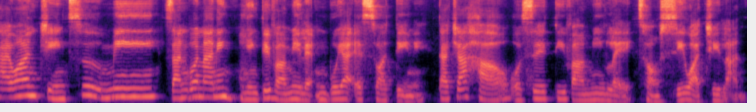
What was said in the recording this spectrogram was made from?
台湾金珠米三波那尼因地方米嘞，唔不要埃刷蒂尼。大家好，我是地方米嘞，从西瓦基兰。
